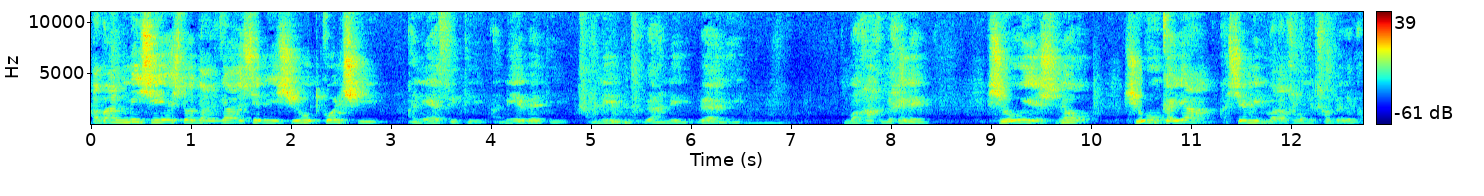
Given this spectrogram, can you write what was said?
אבל מי שיש לו דרגה של אישיות כלשהי, אני עשיתי, אני הבאתי, אני ואני ואני, כמו החכמי חלם, שהוא ישנו, שהוא קיים, השם יתברך לא מתחבר אליו.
